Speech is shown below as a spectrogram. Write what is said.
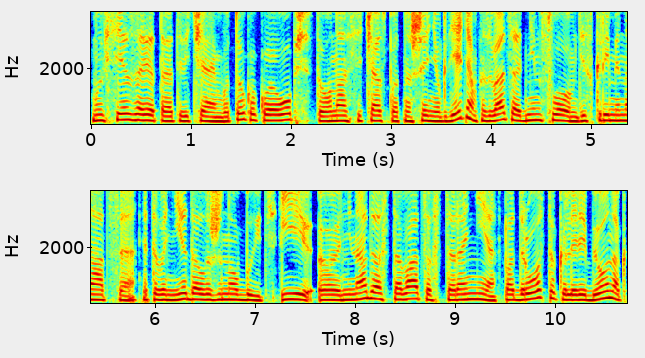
Мы все за это отвечаем. Вот то, какое общество у нас сейчас по отношению к детям, называется одним словом – дискриминация. Этого не должно быть. И э, не надо оставаться в стороне. Подросток или ребенок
